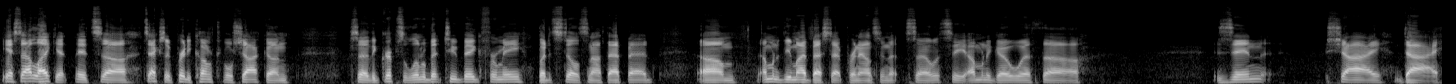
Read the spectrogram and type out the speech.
Yes, I like it. It's uh, it's actually a pretty comfortable shotgun. So the grip's a little bit too big for me, but it's still it's not that bad. Um, I'm gonna do my best at pronouncing it. So let's see. I'm gonna go with uh, Zin shy, die.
